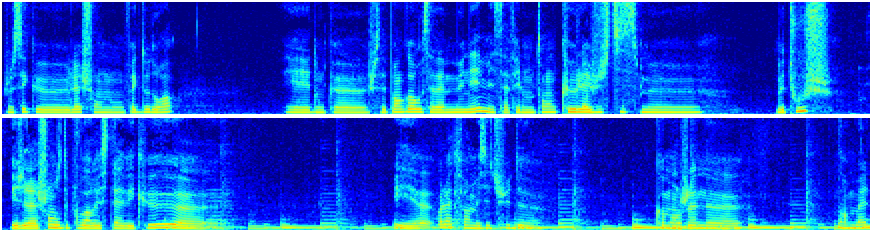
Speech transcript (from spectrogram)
je sais que là je suis en de droit et donc euh, je sais pas encore où ça va me mener, mais ça fait longtemps que la justice me, me touche et j'ai la chance de pouvoir rester avec eux euh, et euh, voilà de faire mes études comme un jeune normal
